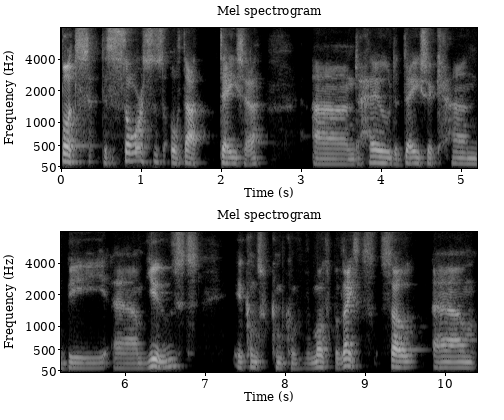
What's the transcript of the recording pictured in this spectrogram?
but the sources of that data and how the data can be um, used, it comes, come, come from multiple places. So um,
